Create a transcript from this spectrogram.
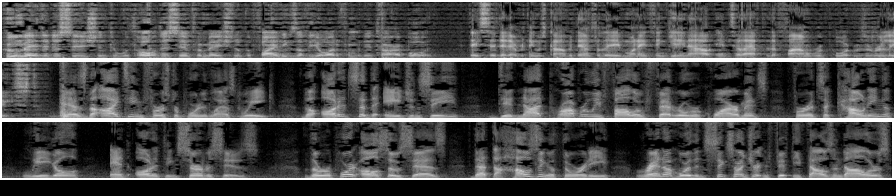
who made the decision to withhold this information of the findings of the audit from the entire board? They said that everything was confidential. They didn't want anything getting out until after the final report was released. As the I team first reported last week, the audit said the agency did not properly follow federal requirements for its accounting, legal, and auditing services. The report also says that the Housing Authority ran up more than $650,000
